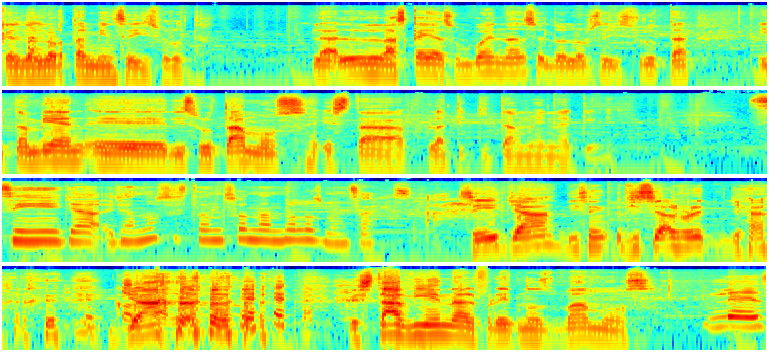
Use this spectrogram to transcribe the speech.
que el dolor también se disfruta. La- las caídas son buenas, el dolor se disfruta y también eh, disfrutamos esta platiquita amena, Kenny. Sí, ya, ya nos están sonando los mensajes. Ah, Sí, ya, dicen, dice Alfred, ya, ya. Está bien, Alfred, nos vamos. Les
